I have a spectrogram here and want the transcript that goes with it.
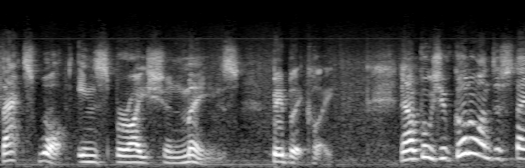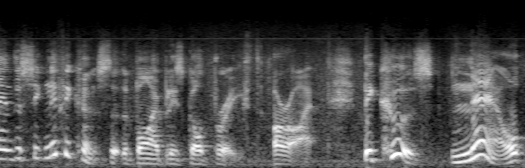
That's what inspiration means, biblically. Now, of course, you've got to understand the significance that the Bible is God breathed, all right? Because now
